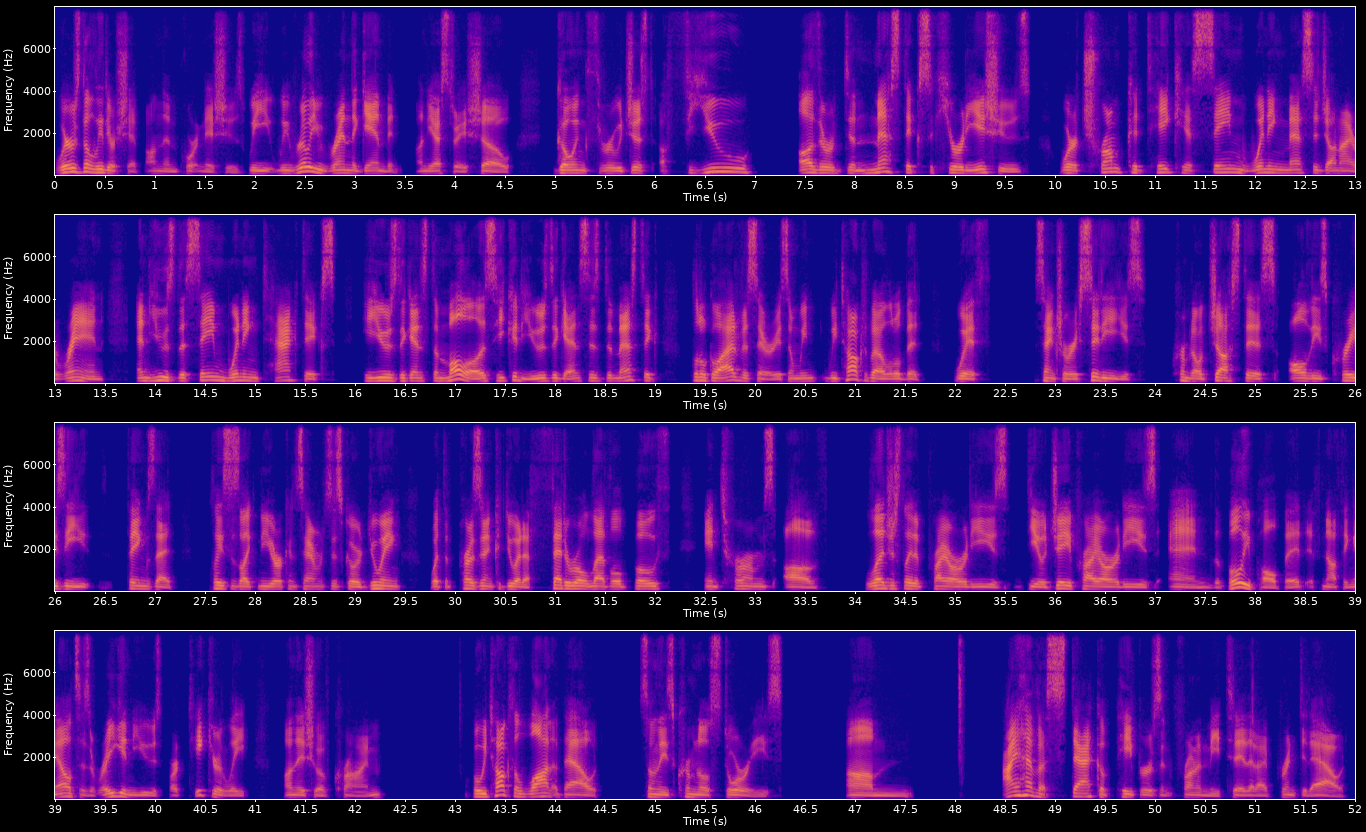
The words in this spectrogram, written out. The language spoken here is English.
where's the leadership on the important issues? We we really ran the gambit on yesterday's show, going through just a few other domestic security issues where Trump could take his same winning message on Iran and use the same winning tactics he used against the mullahs he could use against his domestic political adversaries. And we we talked about a little bit with sanctuary cities, criminal justice, all these crazy things that places like New York and San Francisco are doing, what the president could do at a federal level, both in terms of legislative priorities, DOJ priorities, and the bully pulpit, if nothing else, as Reagan used particularly on the issue of crime. But we talked a lot about some of these criminal stories. Um, I have a stack of papers in front of me today that I printed out.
